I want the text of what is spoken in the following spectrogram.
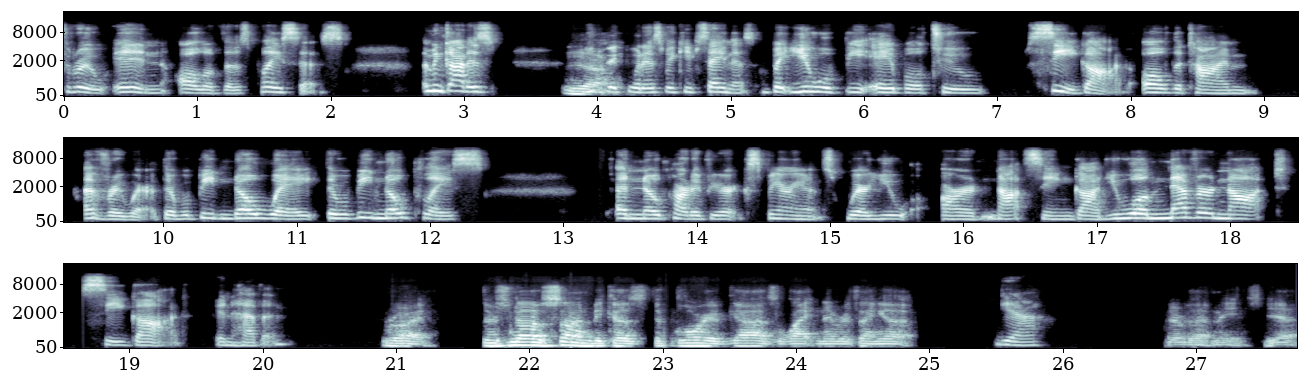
through in all of those places. I mean, God is Yeah. ubiquitous. We keep saying this, but you will be able to see God all the time, everywhere. There will be no way, there will be no place and no part of your experience where you are not seeing God. You will never not see God in heaven. Right. There's no sun because the glory of God's lighting everything up, Yeah. whatever that means. Yeah.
